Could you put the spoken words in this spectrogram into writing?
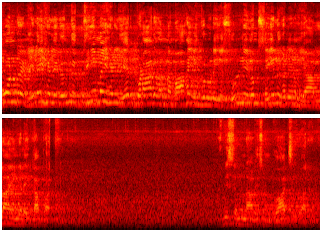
போன்ற நிலைகளிலிருந்து தீமைகள் ஏற்படாத வண்ணமாக எங்களுடைய சொல்லிலும் செயல்களிலும் யாரெல்லாம் எங்களை காப்பாற்றும்? நபிசல்லு நாளை துவா செய்வார்கள்.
